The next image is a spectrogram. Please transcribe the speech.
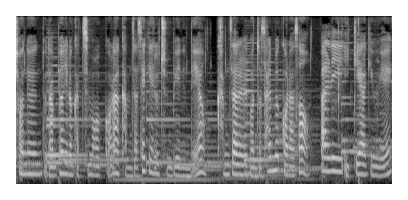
저는 또 남편이랑 같이 먹을 거라 감자 3개를 준비했는데요. 감자를 먼저 삶을 거라서 빨리 익게 하기 위해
